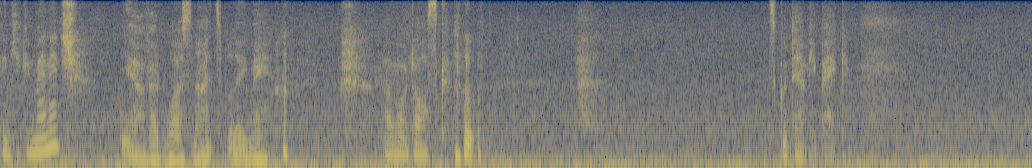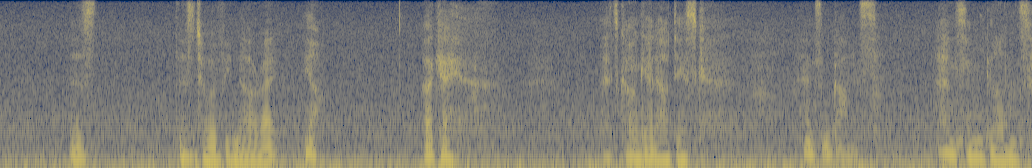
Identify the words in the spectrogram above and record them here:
Think you can manage? Yeah, I've had worse nights, believe me. I won't ask. it's good to have you back. There's... There's two of you now, right? Yeah. Okay. Let's go and get our disc. And some guns. And some guns.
